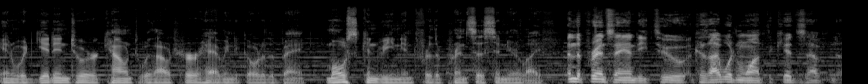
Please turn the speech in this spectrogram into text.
and would get into her account without her having to go to the bank. Most convenient for the princess in your life. And the Prince Andy, too, because I wouldn't want the kids having to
